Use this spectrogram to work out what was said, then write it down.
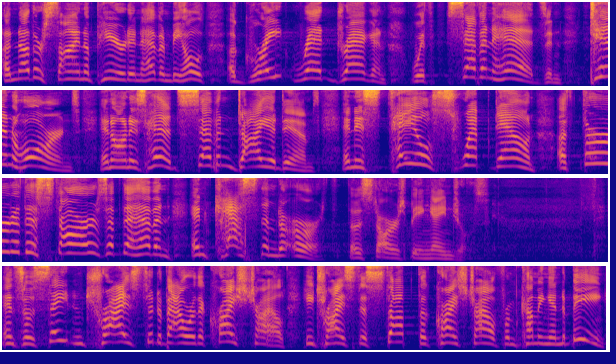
Another sign appeared in heaven. Behold, a great red dragon with seven heads and ten horns, and on his head seven diadems, and his tail swept down a third of the stars of the heaven and cast them to earth, those stars being angels. And so Satan tries to devour the Christ child. He tries to stop the Christ child from coming into being.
